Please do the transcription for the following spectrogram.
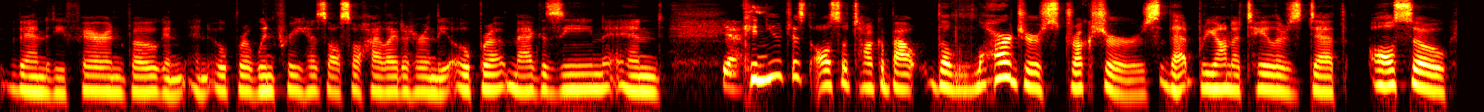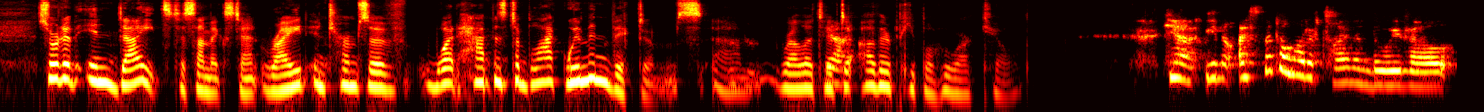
Vanity Fair and Vogue, and, and Oprah Winfrey has also highlighted her in the Oprah magazine. And yes. can you just also talk about the larger structures that Breonna Taylor's death also sort of indicts to some extent, right? In terms of what happens to Black women victims um, mm-hmm. relative yeah. to other people who are killed. Yeah, you know, I spent a lot of time in Louisville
